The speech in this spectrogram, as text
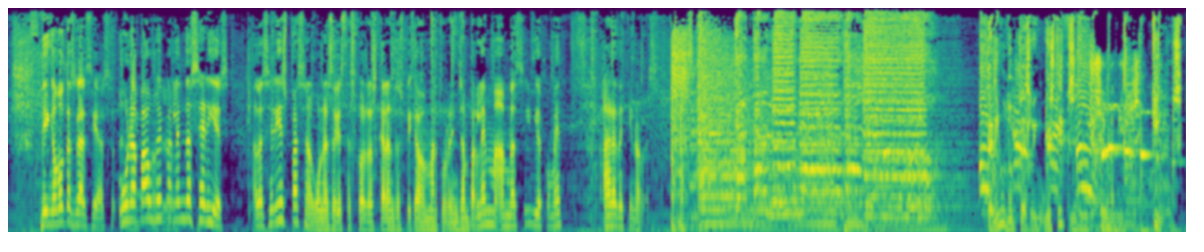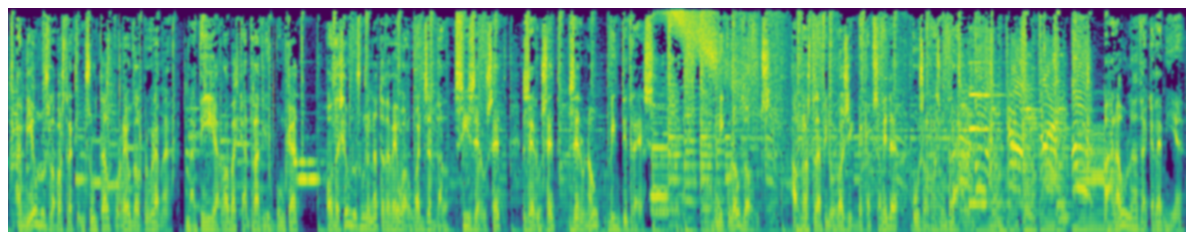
Vinga, moltes gràcies. Una pausa i parlem de sèries. A les sèries passen algunes d'aquestes coses que ara ens explicava en Marc Torrents. En parlem amb la Sílvia Comet ara d'aquí no res. Teniu dubtes lingüístics? Sí, una mica, sí. Quins? Envieu-nos la vostra consulta al correu del programa matí arroba catradio.cat o deixeu-nos una nota de veu al WhatsApp del 607 07 09 23. Nicolau Dolç, el nostre filològic de capçalera, us el resoldrà. Paraula d'acadèmia.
